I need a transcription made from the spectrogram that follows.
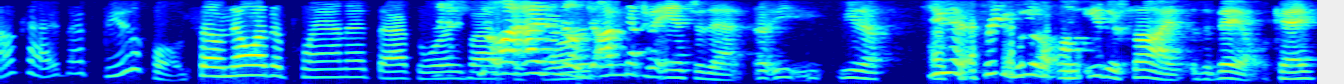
Okay, that's beautiful. So no other planet that I have to worry about. no, I, I don't know. I'm not going to answer that. Uh, you, you know, you have free will on either side of the veil. Okay.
